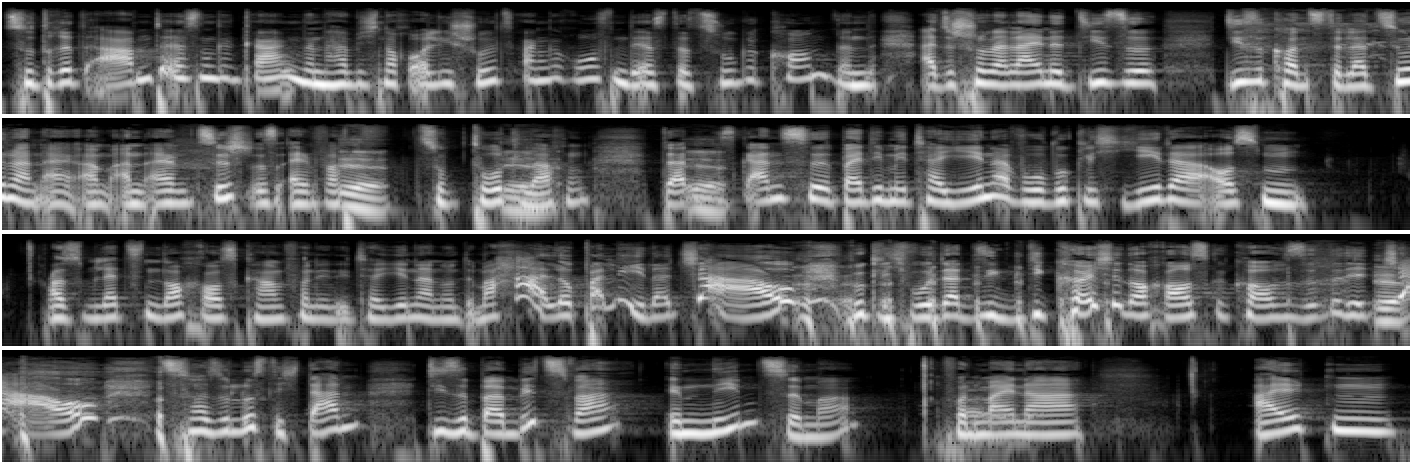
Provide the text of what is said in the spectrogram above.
zu dritt Abendessen gegangen. Dann habe ich noch Olli Schulz angerufen, der ist dazugekommen. Dann, also schon alleine diese, diese Konstellation an einem, an einem Tisch ist einfach Ja. zum Totlachen. Dann Ja. das Ganze bei dem Italiener, wo wirklich jeder aus dem aus dem letzten Loch rauskam von den Italienern und immer Hallo Palina, ciao. Wirklich, wo dann die, die Köche noch rausgekommen sind und die, ciao. Das war so lustig. Dann diese Bar Mitzwa im Nebenzimmer von meiner alten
